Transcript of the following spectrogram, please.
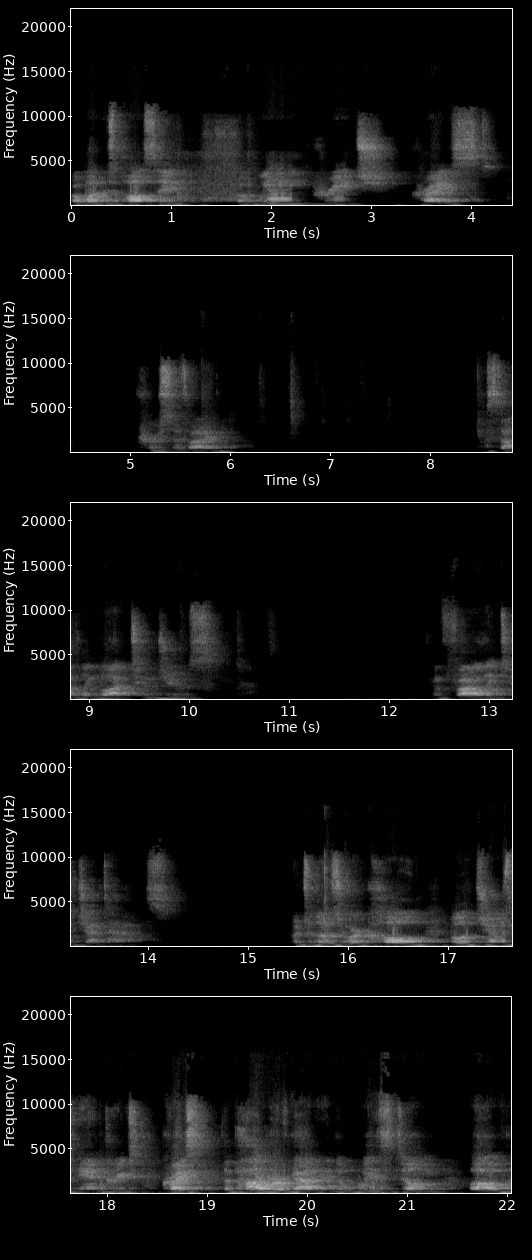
But what does Paul say? But we preach Christ crucified. A stumbling block to Jews and folly to Gentiles. But to those who are called, both Jews and Greeks, Christ, the power of God and the wisdom of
